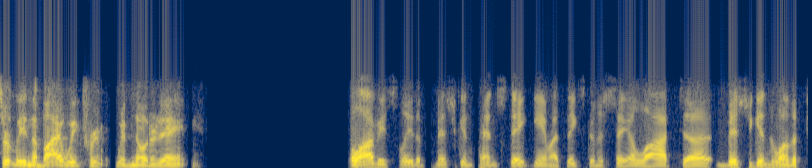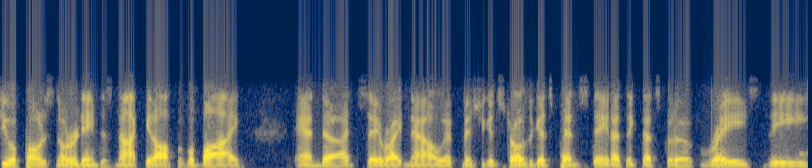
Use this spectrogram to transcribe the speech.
certainly in the bye week for, with Notre Dame? Well, obviously, the Michigan Penn State game I think is going to say a lot. Uh, Michigan's one of the few opponents Notre Dame does not get off of a bye. And uh, I'd say right now, if Michigan struggles against Penn State, I think that's going to raise the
